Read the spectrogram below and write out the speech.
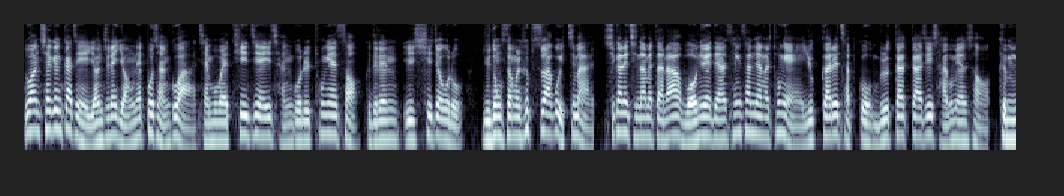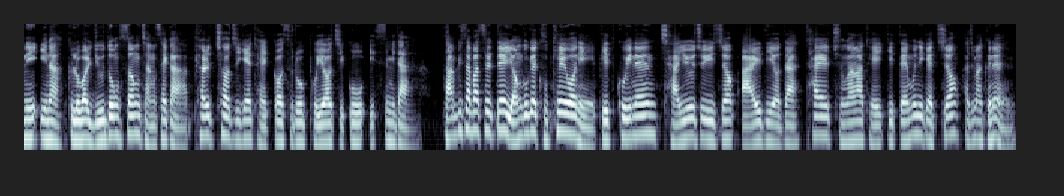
또한 최근까지 연준의 영내포 장구와 재무부의 TGA 장구를 통해서 그들은 일시적으로 유동성을 흡수하고 있지만 시간의 지남에 따라 원유에 대한 생산량을 통해 유가를 잡고 물가까지 잡으면서 금리 인하 글로벌 유동성 장세가 펼쳐지게 될 것으로 보여지고 있습니다. 다음 기사 봤을 때 영국의 국회의원이 비트코인은 자유주의적 아이디어다 탈중앙화 돼 있기 때문이겠죠. 하지만 그는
